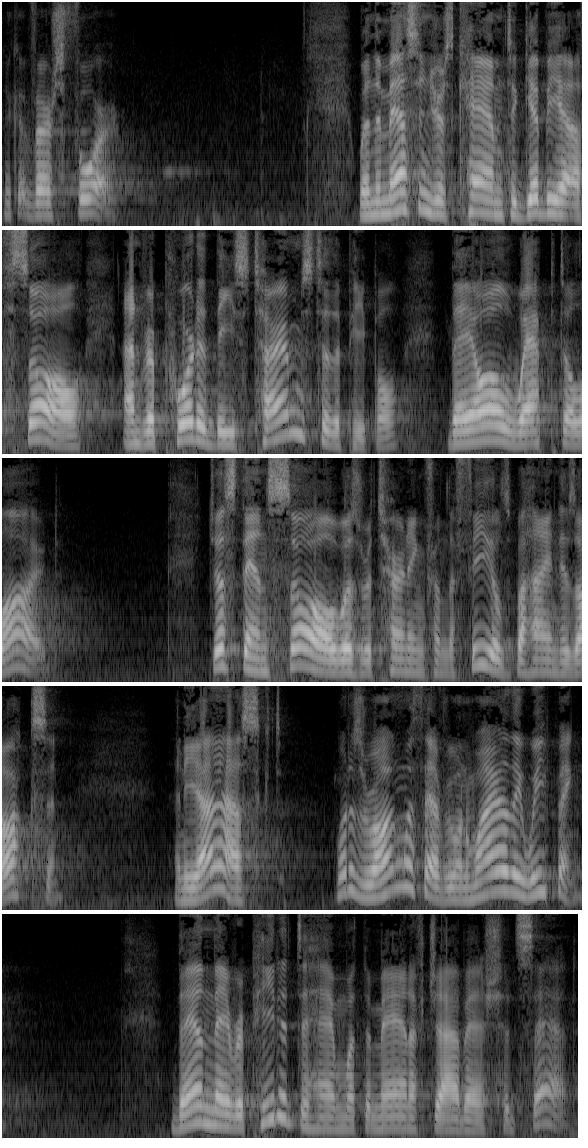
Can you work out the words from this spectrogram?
Look at verse 4. When the messengers came to Gibeah of Saul and reported these terms to the people, they all wept aloud. Just then Saul was returning from the fields behind his oxen, and he asked, What is wrong with everyone? Why are they weeping? Then they repeated to him what the man of Jabesh had said.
